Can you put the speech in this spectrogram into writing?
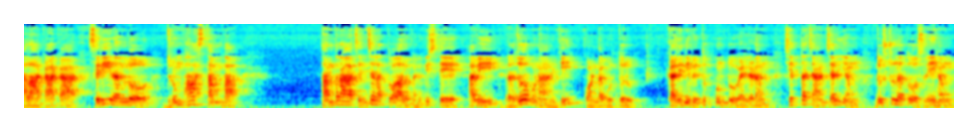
అలా కాక శరీరంలో జృంభాస్తంభ తంద్రా చంచలత్వాలు కనిపిస్తే అవి రజోగుణానికి కొండగుర్తులు కలిని వెతుక్కుంటూ వెళ్ళడం చిత్త చాంచల్యం దుష్టులతో స్నేహం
